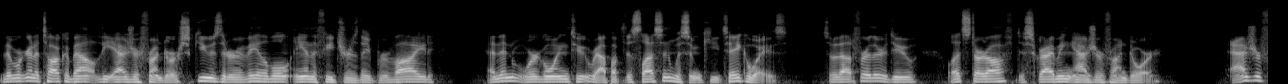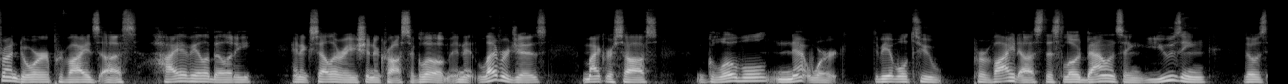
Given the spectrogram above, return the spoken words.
then we're going to talk about the Azure Front Door SKUs that are available and the features they provide. And then we're going to wrap up this lesson with some key takeaways. So without further ado, let's start off describing Azure Front Door. Azure Front Door provides us high availability and acceleration across the globe, and it leverages Microsoft's global network to be able to provide us this load balancing using those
